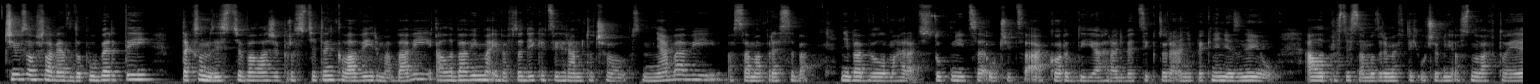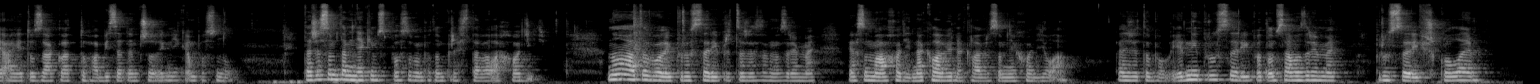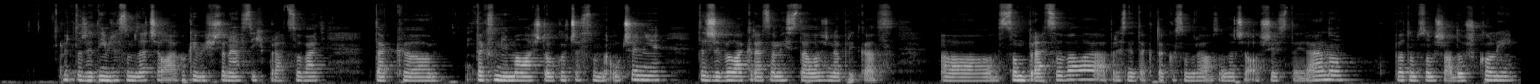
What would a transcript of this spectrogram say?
čím som šla viac do puberty, tak som zisťovala, že proste ten klavír ma baví, ale baví ma iba vtedy, keď si hrám to, čo mňa baví a sama pre seba. Nebavilo ma hrať stupnice, učiť sa akordy a hrať veci, ktoré ani pekne neznejú. Ale proste samozrejme v tých učebných osnovách to je a je to základ toho, aby sa ten človek niekam posunul. Takže som tam nejakým spôsobom potom prestávala chodiť. No a to boli prúsery, pretože samozrejme ja som mala chodiť na klavír, na klavír som nechodila. Takže to boli jedny prúsery, potom samozrejme prúsery v škole, pretože tým, že som začala ako keby 14 pracovať, tak, eh, tak som nemala až toľko času na učenie, takže veľakrát sa mi stalo, že napríklad uh, som pracovala a presne tak, ako som vrala, som začala o 6 ráno, potom som šla do školy,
